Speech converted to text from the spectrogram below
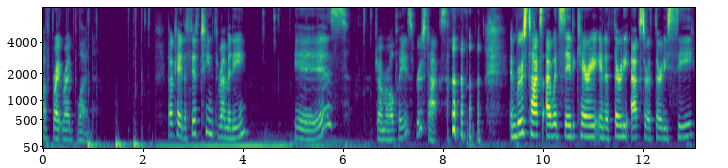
of bright red blood. Okay, the 15th remedy is, drum roll please, And Rhus-Tox, I would say to carry in a 30X or a 30C.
